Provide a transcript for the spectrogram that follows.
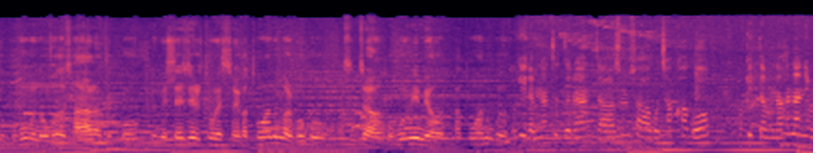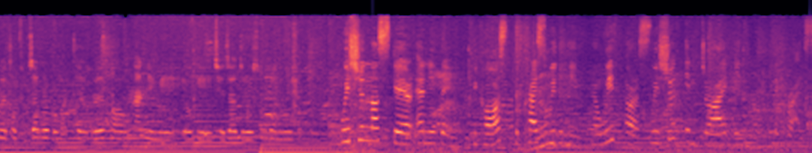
그 복음을 너무나 잘 알아듣고 그 메시지를 통해서 저희가 통하는 걸 보고 진짜 복음이면 다 통하는구나 여기 랩런트들은 진짜 순수하고 착하고 그렇기 때문에 하나님을 더 붙잡을 것 같아요. 그래서 하나님이 여기 제자들을 숨겨놓으셨고 We should not scare anything because the Christ with him and with us. We should enjoy in the Christ.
